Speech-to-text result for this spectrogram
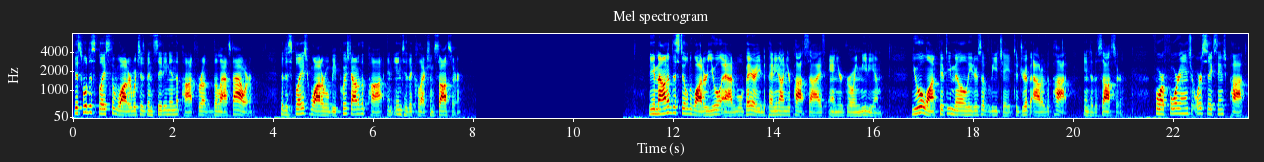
This will displace the water which has been sitting in the pot for the last hour. The displaced water will be pushed out of the pot and into the collection saucer. The amount of distilled water you will add will vary depending on your pot size and your growing medium. You will want 50 milliliters of leachate to drip out of the pot into the saucer. For a 4 inch or 6 inch pot,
